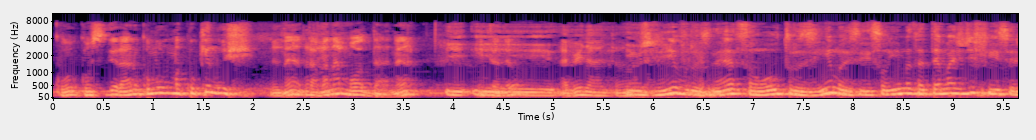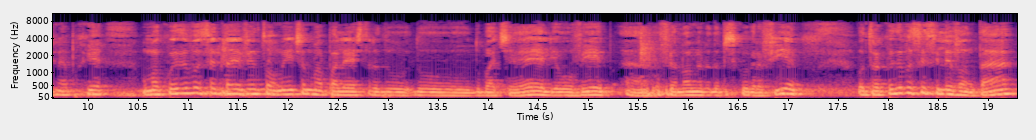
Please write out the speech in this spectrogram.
co- consideraram como uma coqueluche, né? Exatamente. Tava na moda, né? E, e- Entendeu? É verdade. Então, E os livros, né, são outros imãs e são imãs até mais difíceis, né? Porque uma coisa é você estar eventualmente numa palestra do, do, do Batelli ou ver ah, o fenômeno da psicografia, outra coisa é você se levantar,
